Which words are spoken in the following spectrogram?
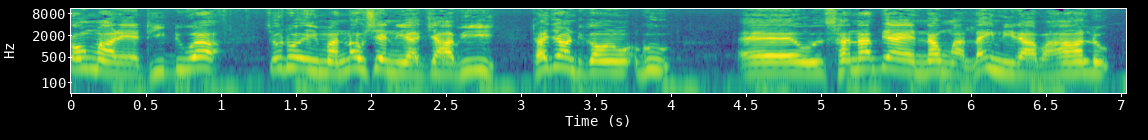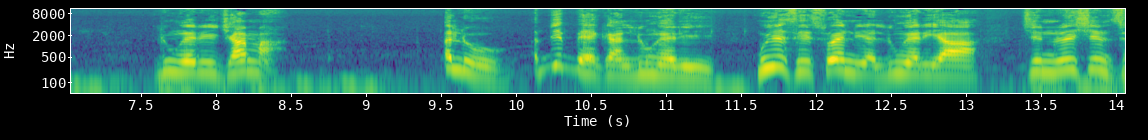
ကောင်းပါတယ်ဒီတူကကျိုးတို့အိမ်မှာနှောက်ရက်နေတာကြာပြီဒါကြောင့်ဒီကောင်အခုအဲဟိုဆန္ဒပြရဲ့နောက်မှာလိုက်နေတာပါလို့လူငယ်တွေချမ်းမှာအဲ့လိုအပြစ်ပယ်ကံလူငယ်တွေမူရစီဆွဲနေတဲ့လူငယ်တွေဟာ generation Z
